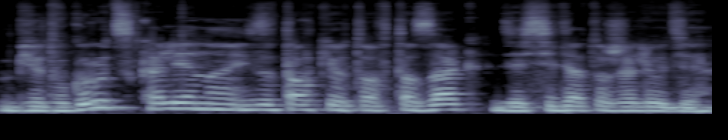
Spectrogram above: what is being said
бьют в грудь с колена и заталкивают в автозак, где сидят уже люди.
